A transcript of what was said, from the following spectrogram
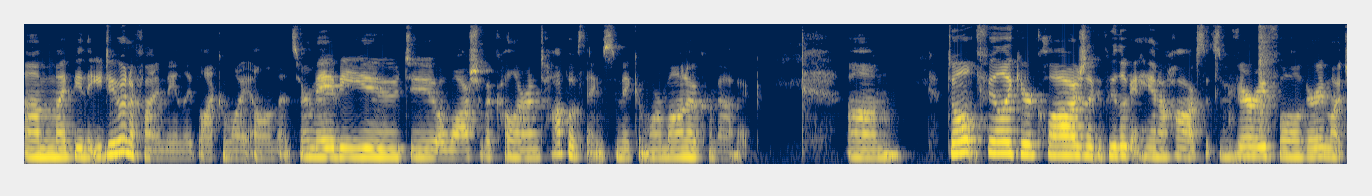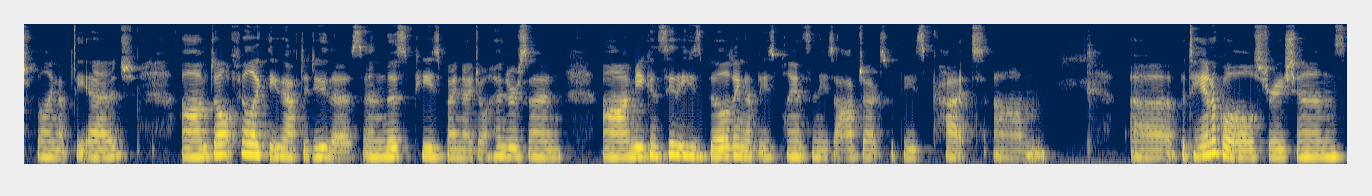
Um, might be that you do want to find mainly black and white elements, or maybe you do a wash of a color on top of things to make it more monochromatic. Um, don't feel like your collage, like if we look at Hannah Höch's, it's very full, very much filling up the edge. Um, don't feel like that you have to do this. And this piece by Nigel Henderson, um, you can see that he's building up these plants and these objects with these cut um, uh, botanical illustrations.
